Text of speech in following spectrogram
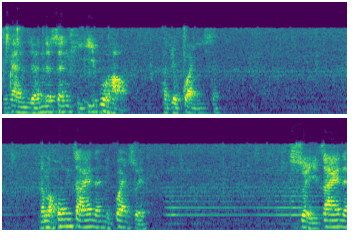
你看人的身体医不好，他就怪医生。那么风灾呢？你怪谁？水灾呢，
